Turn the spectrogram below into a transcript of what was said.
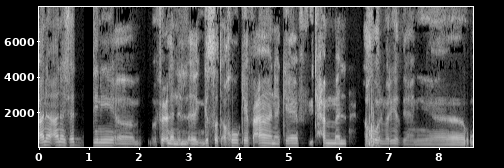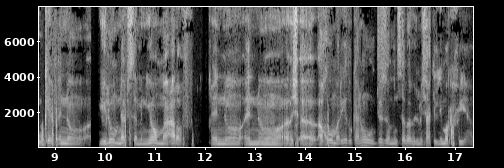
أنا أنا شدني آه فعلا قصة أخوه كيف عانى كيف يتحمل أخوه المريض يعني آه وكيف إنه يلوم نفسه من يوم ما عرف إنه إنه آه، أخوه مريض وكان هو جزء من سبب المشاكل اللي مر فيها.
